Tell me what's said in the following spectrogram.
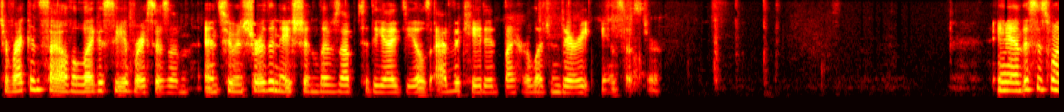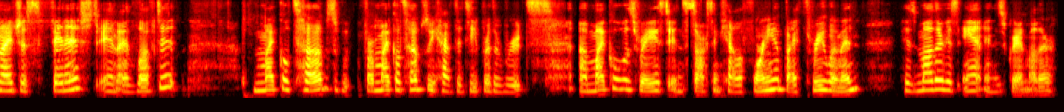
to reconcile the legacy of racism, and to ensure the nation lives up to the ideals advocated by her legendary ancestor. And this is one I just finished, and I loved it. Michael Tubbs, from Michael Tubbs, we have The Deeper the Roots. Uh, Michael was raised in Stockton, California by three women his mother, his aunt, and his grandmother.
